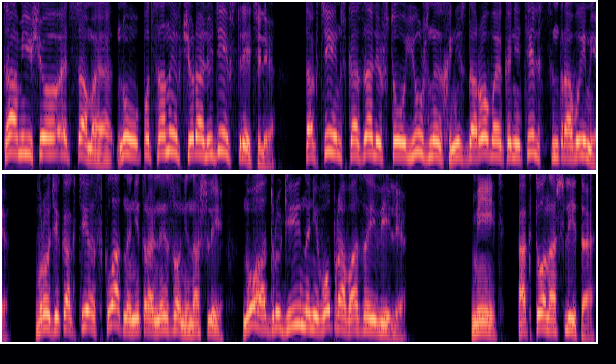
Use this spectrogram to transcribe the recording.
«Там еще это самое, ну, пацаны вчера людей встретили. Так те им сказали, что у южных нездоровая канитель с центровыми. Вроде как те склад на нейтральной зоне нашли, ну а другие на него права заявили». «Мить, а кто нашли-то?»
